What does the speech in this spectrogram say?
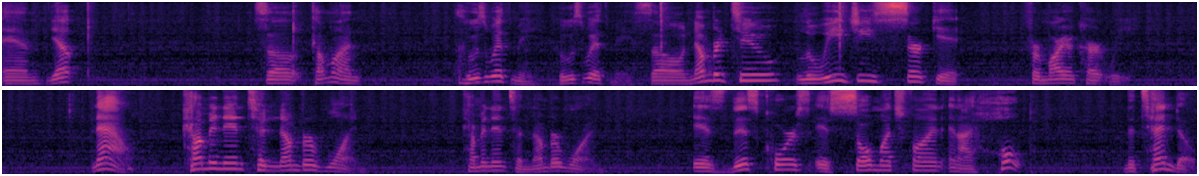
And yep. So come on, who's with me? Who's with me? So number two, Luigi's Circuit for Mario Kart Wii. Now, coming into number one, coming into number one, is this course is so much fun, and I hope Nintendo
